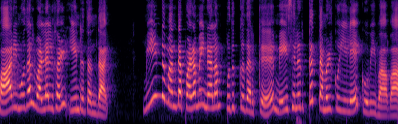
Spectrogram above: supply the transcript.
பாரி முதல் வள்ளல்கள் ஈன்று தந்தாய். மீண்டும் அந்த பழமை நலம் புதுக்குதற்கு மெய்சிலிர்க்க தமிழ்குயிலே குவி வா வா.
